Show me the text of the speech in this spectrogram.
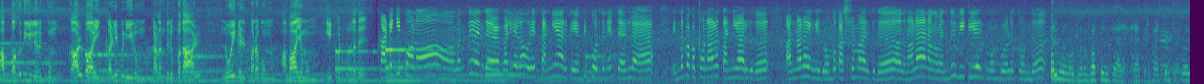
அப்பகுதியில் இருக்கும் கால்வாய் கழிவு நீரும் கலந்திருப்பதால் நோய்கள் பரவும் அபாயமும் ஏற்பட்டுள்ளது. கடைக்கு போனோம். வந்து இந்த வழியெல்லாம் ஒரே தண்ணியாக இருக்குது எப்படி போகிறதுனே தெரில எந்த பக்கம் போனாலும் தண்ணியாக இருக்குது. அதனால எங்களுக்கு ரொம்ப கஷ்டமாக இருக்குது. அதனால நாங்கள் வந்து வீட்லேயே இருக்கணும் போல தோணுது. தெரிஞ்ச வீட்டில் போய் படுத்துன்ட்டாரு ராத்திரி படுத்துன்ட்டு போய்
